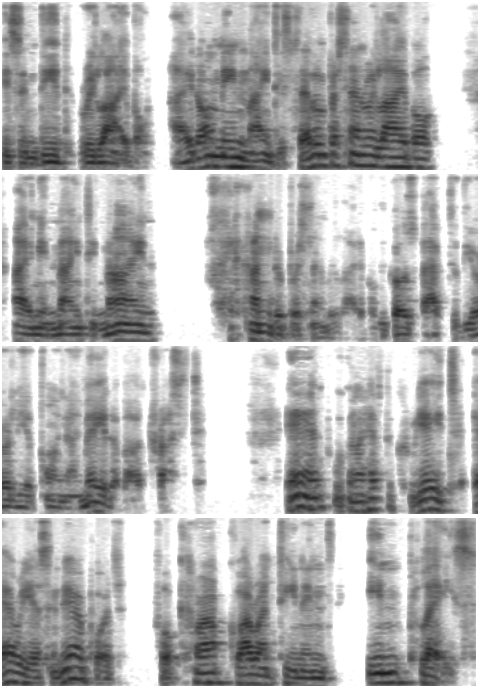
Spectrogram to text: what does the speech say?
is indeed reliable. I don't mean 97% reliable, I mean 99, 100% reliable. It goes back to the earlier point I made about trust. And we're going to have to create areas in airports for quarantining in place.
